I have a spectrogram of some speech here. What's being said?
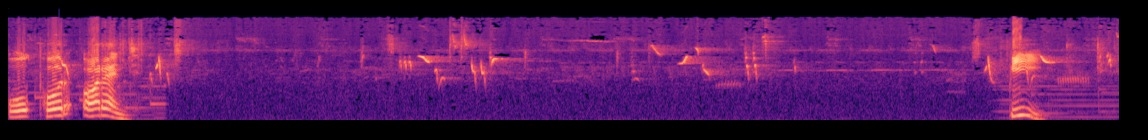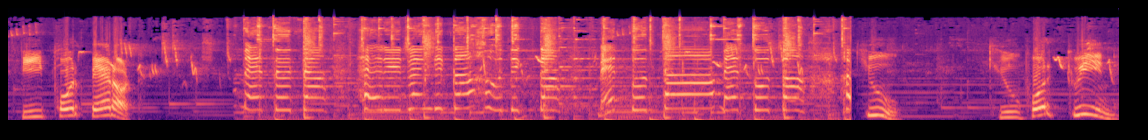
O for orange. P. P for parrot. Q. Q for queen.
